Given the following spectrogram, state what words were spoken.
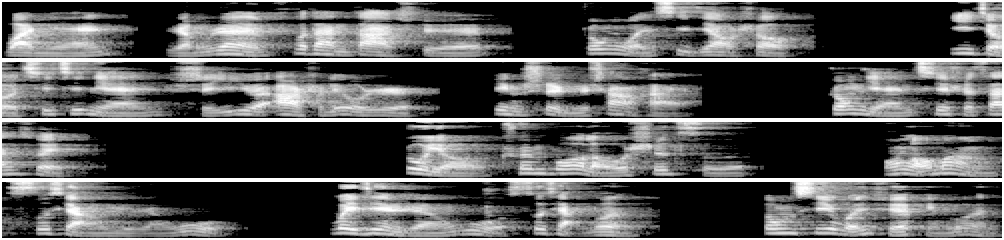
晚年仍任复旦大学中文系教授。一九七七年十一月二十六日病逝于上海，终年七十三岁。著有《春波楼诗词》《红楼梦思想与人物》《魏晋人物思想论》《东西文学评论》《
